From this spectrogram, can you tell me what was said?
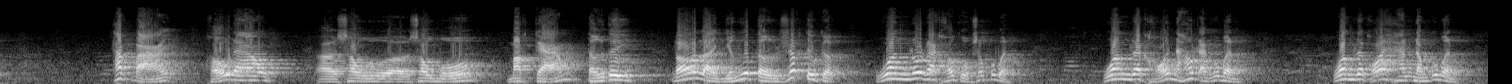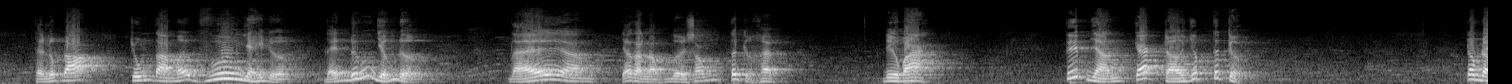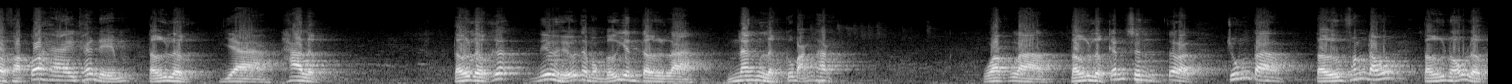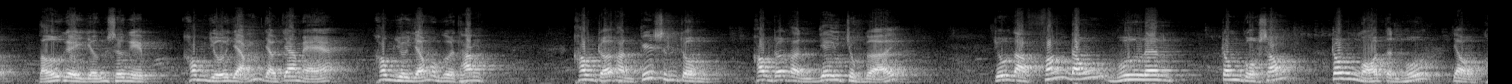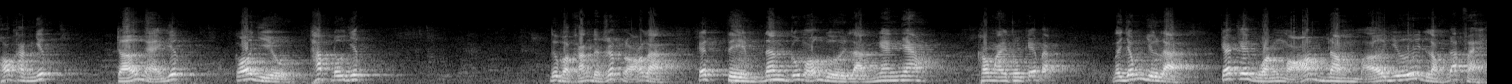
thất bại khổ đau à, sầu ờ, sầu muộn mặc cảm tự ti. Đó là những cái từ rất tiêu cực. Quăng nó ra khỏi cuộc sống của mình. Quăng ra khỏi não trạng của mình. Quăng ra khỏi hành động của mình. Thì lúc đó chúng ta mới vươn dậy được để đứng vững được để uh, trở thành một người sống tích cực hơn. Điều ba tiếp nhận các trợ giúp tích cực trong đạo Phật có hai khái niệm tự lực và tha lực. Tự lực á, nếu hiểu theo một ngữ danh từ là năng lực của bản thân. Hoặc là tự lực cánh sinh tức là chúng ta tự phấn đấu tự nỗ lực tự gây dựng sự nghiệp không dựa dẫm vào cha mẹ không dựa dẫm vào người thân không trở thành ký sinh trùng không trở thành dây trùng gửi. Chúng ta phấn đấu vươn lên trong cuộc sống trong mọi tình huống giàu khó khăn nhất, trở ngại nhất, có nhiều thách đố nhất. Đức Phật khẳng định rất rõ là cái tiềm năng của mỗi người là ngang nhau, không ai thua kém bắt nó giống như là các cái quặng mỏ nằm ở dưới lòng đất phèn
